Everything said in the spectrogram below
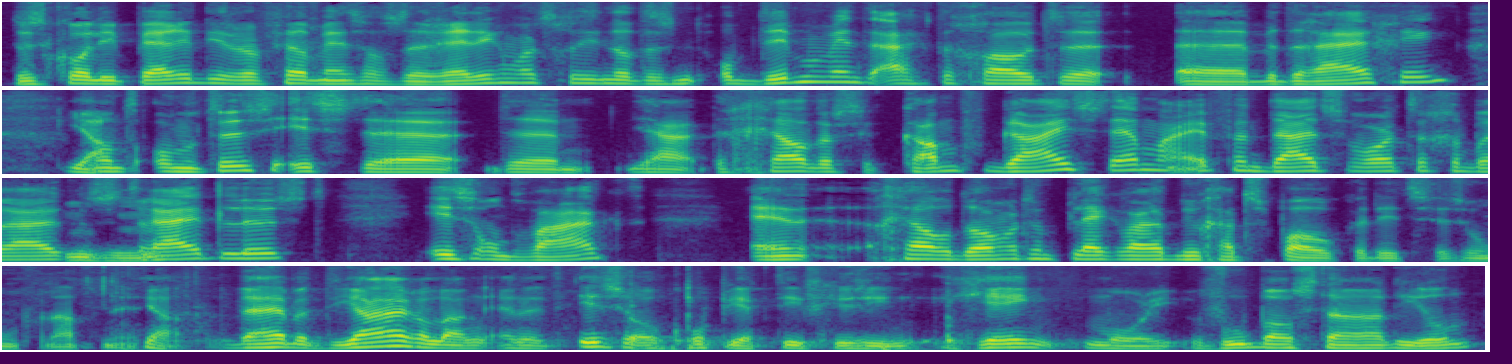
Dus Colli Perry, die door veel mensen als de redding wordt gezien, dat is op dit moment eigenlijk de grote eh, bedreiging. Ja. Want ondertussen is de, de, ja, de Gelderse kampgeist, hè, maar even een Duits woord te gebruiken, Mhm. strijdlust, is ontwaakt. En Gelderdoom wordt een plek waar het nu gaat spoken dit seizoen vanaf nu. Ja, we hebben het jarenlang, en het is ook objectief gezien, geen mooi voetbalstadion.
